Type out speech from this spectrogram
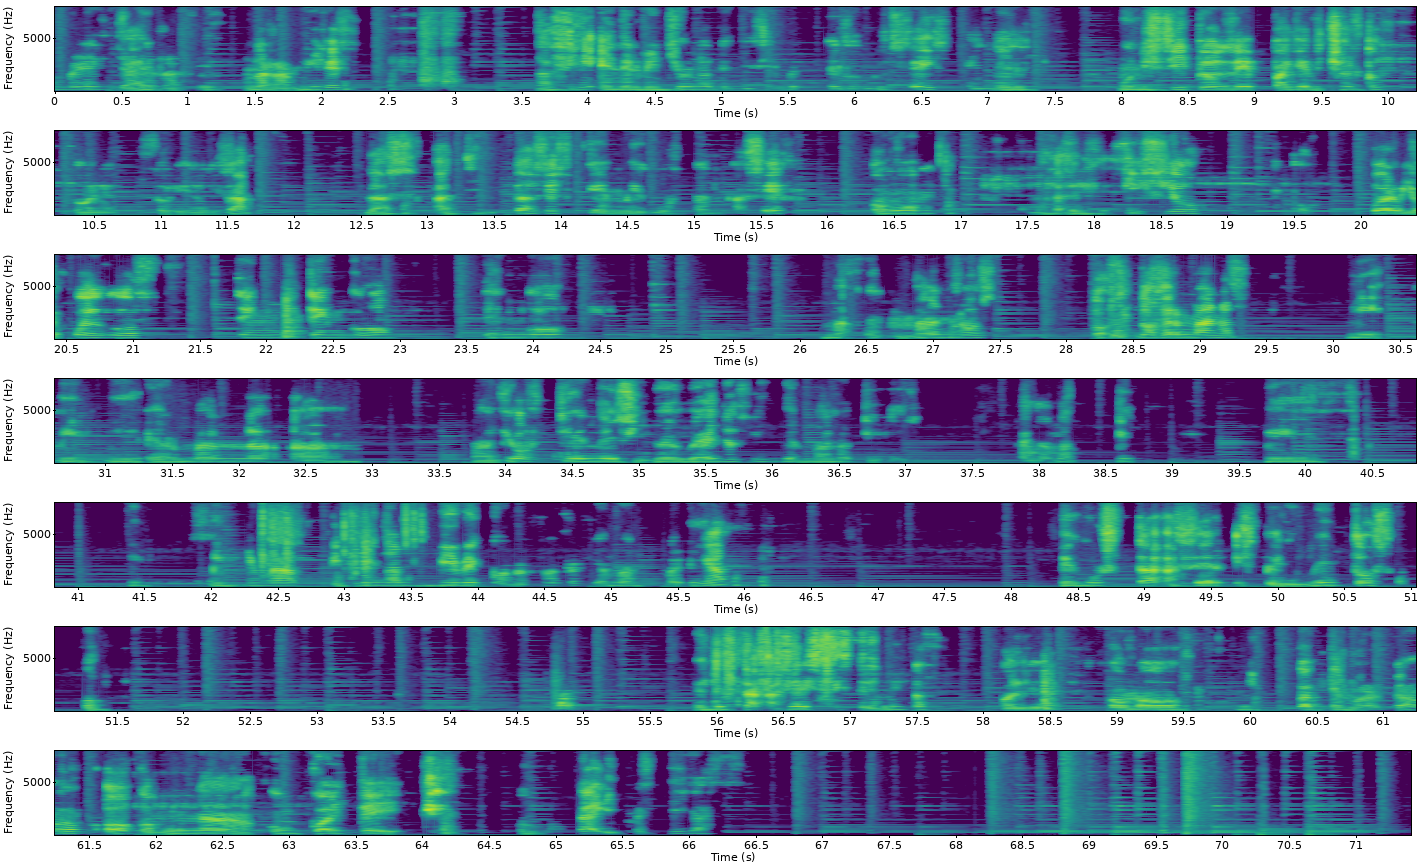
nombre es Yael una Ramírez. Nací en el 21 de diciembre de 2006 en el municipio de Valle de Chalco, Solidaridad. Las actividades que me gustan hacer, como, como hacer ejercicio, jugar videojuegos, tengo, tengo, tengo manos, dos, dos hermanos. Mi, mi, mi hermana uh, mayor tiene 19 años y mi hermano tiene años más. Y mi, mi, prima, mi prima vive con nosotros, se llama María. Me gusta hacer experimentos con me gusta hacer experimentos como cohete molotov o como una un cohete con y pastillas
